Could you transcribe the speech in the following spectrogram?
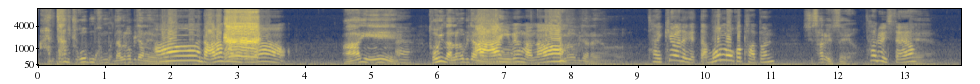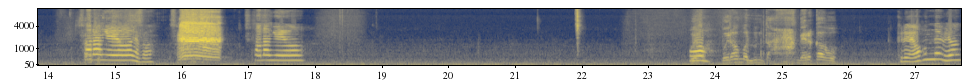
한참 죽어보면 금방 날아가 버리잖아요. 아 날아가는구나 아니, 네. 돈이 날아가 버리잖아요. 아 200만 원? 날아가 버리잖아요. 잘 키워야 되겠다 뭐 먹어 밥은? 사료 있어요. 사료 있어요? 예. 사랑해요 해봐 사료, 예. 사랑해요 뭐, 어뭐 한번 눈 딱 내려까고. 그래요? 혼내면?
